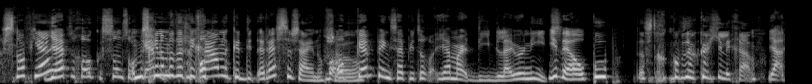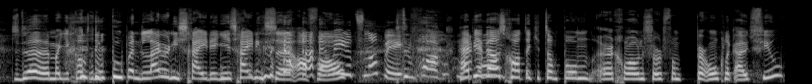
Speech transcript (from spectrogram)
Snap je? Je hebt toch ook soms op misschien omdat het lichamelijke resten zijn of maar zo. op campings heb je toch... Ja, maar die luier niet. Jawel, poep. Dat is toch, komt ook uit je lichaam. Ja, duh, maar je kan toch die poep en de luier niet scheiden in je scheidingsafval? Nee, dat snap ik. fuck? Heb jij wel eens gehad dat je tampon er gewoon een soort van per ongeluk uitviel?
